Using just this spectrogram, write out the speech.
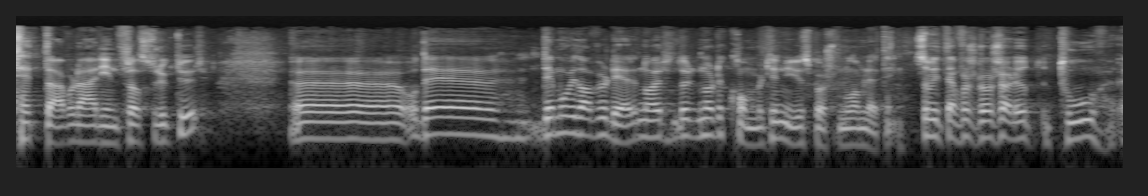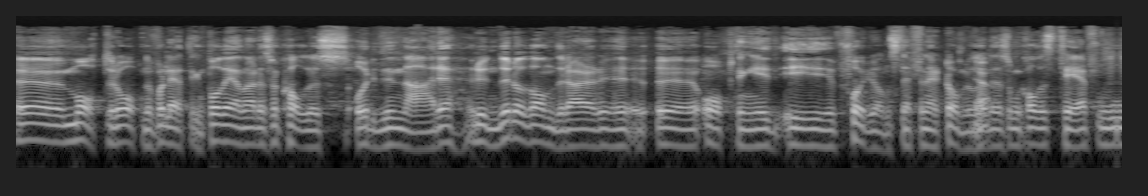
Tett der hvor det er infrastruktur. Uh, og det, det, må vi da vurdere når, når, det kommer til nye spørsmål om leting. Så vidt jeg forstår så er det jo to uh, måter å åpne for leting på. Det ene er det som kalles ordinære runder, og det andre er uh, åpning i, i forhåndsdefinerte områder. Ja. Det som kalles TFO.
